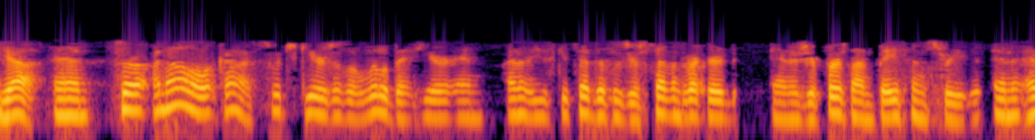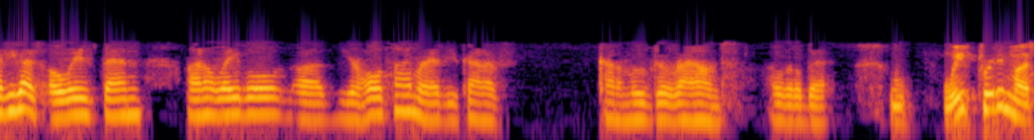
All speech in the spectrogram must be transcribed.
Yeah, and so I now kind of switch gears just a little bit here, and I know you said this is your seventh record and it's your first on Basin Street. And have you guys always been on a label uh, your whole time, or have you kind of kind of moved around a little bit? We've pretty much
